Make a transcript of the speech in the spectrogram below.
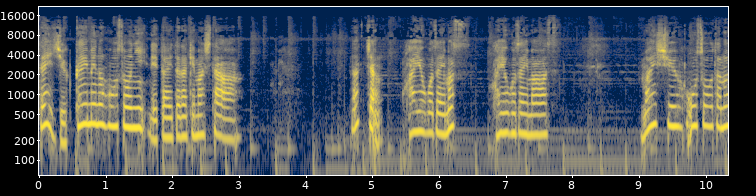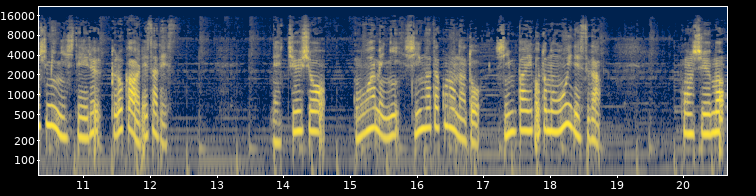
第10回目の放送にレターいただけました。なっちゃん、おはようございます。おはようございます。毎週放送を楽しみにしている黒川レザです。熱中症、大雨に新型コロナと心配事も多いですが、今週も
